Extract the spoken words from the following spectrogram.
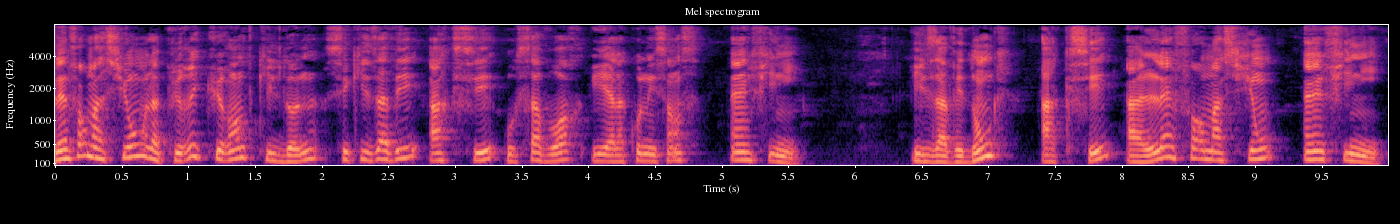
L'information la plus récurrente qu'ils donnent, c'est qu'ils avaient accès au savoir et à la connaissance infinie. Ils avaient donc accès à l'information infinie.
